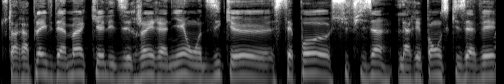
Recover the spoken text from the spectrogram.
tout en rappelant évidemment que les dirigeants iraniens ont dit que c'était pas suffisant la réponse qu'ils avaient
